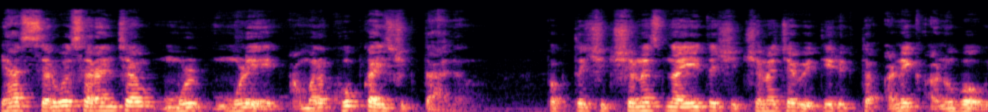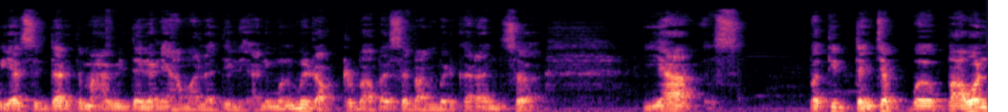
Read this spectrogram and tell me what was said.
ह्या सर्व सरांच्या मुळ- मुळे आम्हाला खूप काही शिकता आलं. फक्त शिक्षणच नाही तर शिक्षणाच्या व्यतिरिक्त अनेक अनुभव या सिद्धार्थ महाविद्यालयाने आम्हाला दिले. आणि म्हणून मी डॉक्टर बाबासाहेब आंबेडकरांचं या स- पतित त्यांच्या प- पावन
